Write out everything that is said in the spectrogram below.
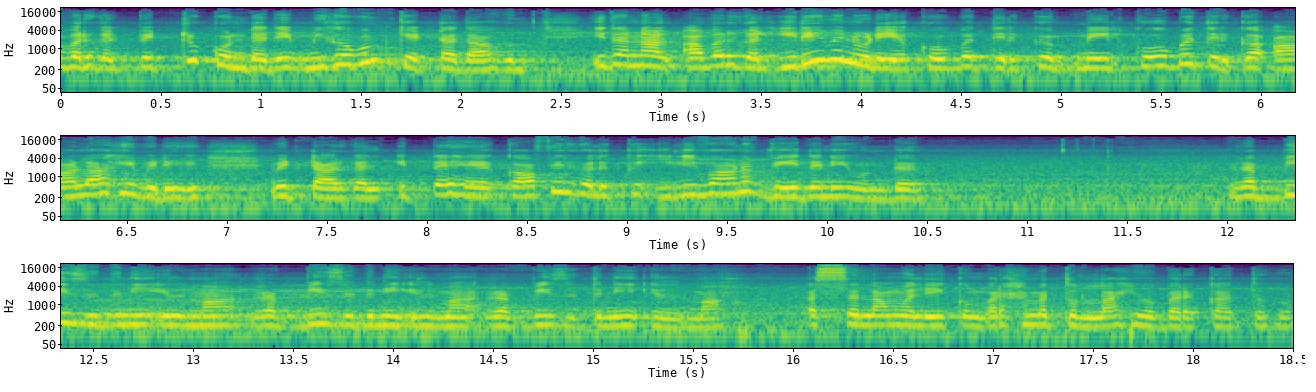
அவர்கள் பெற்றுக்கொண்டதே மிகவும் கெட்டதாகும். இதனால் அவர்கள் இறைவனுடைய கோபத்திற்கு மேல் கோபத்திற்கு ஆளாகி விடு விட்டார்கள். இத்தகைய காஃபிர்களுக்கு இழிவான வேதனை உண்டு. ரப்பி ஜித்னி இல்மா ரப்பி ஜித்னி இல்மா ரப்பி ஜித்னி இல்மா. அஸ்லாம் வலைக்கம் வரமத்துல்லாஹி வபரகாத்துஹு.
